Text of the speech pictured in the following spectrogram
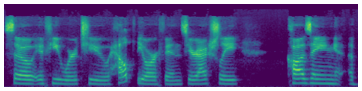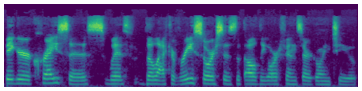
So if you were to help the orphans, you're actually causing a bigger crisis with the lack of resources that all the orphans are going to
